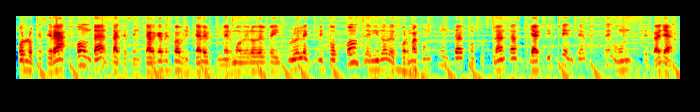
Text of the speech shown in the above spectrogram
por lo que será Honda la que se encargue de fabricar el primer modelo del vehículo eléctrico concebido de forma conjunta con sus plantas ya existentes, según detallaron.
